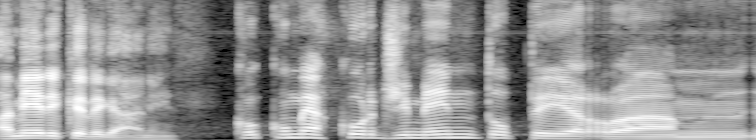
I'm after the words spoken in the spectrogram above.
Americhe vegani. Co- come accorgimento per um,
